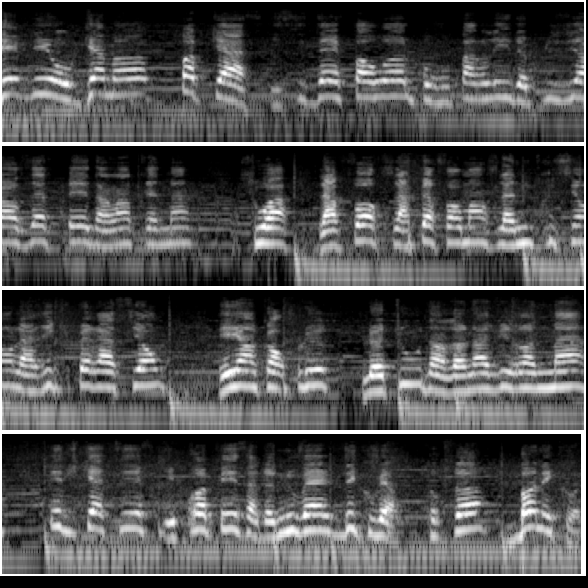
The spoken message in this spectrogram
Bienvenue au Gamma Podcast. Ici Dave Powell pour vous parler de plusieurs aspects dans l'entraînement, soit la force, la performance, la nutrition, la récupération et encore plus, le tout dans un environnement éducatif et propice à de nouvelles découvertes. Pour ça, bonne écoute.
